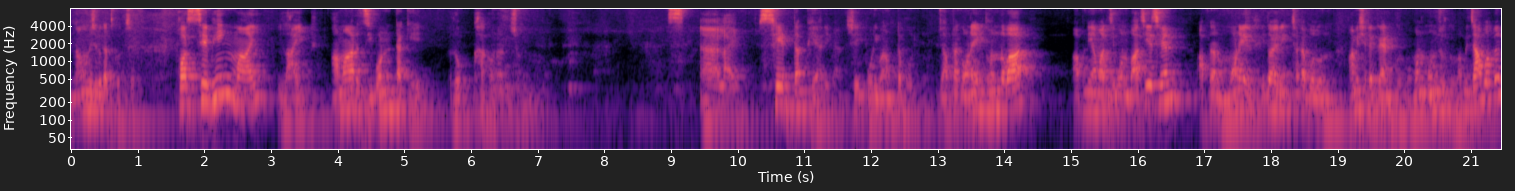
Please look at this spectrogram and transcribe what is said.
নাউন হিসেবে কাজ করছে। ফর সেভিং মাই লাইফ আমার জীবনটাকে রক্ষা করার জন্য। Life set the fairy man সেই পরিমাণটা বলল যে আপনাকে অনেক ধন্যবাদ, আপনি আমার জীবন বাঁচিয়েছেন, আপনার মনের হৃদয়ের ইচ্ছাটা বলুন, আমি সেটা গ্র্যান্ড করব, মন মঞ্জুর করব। আপনি যা বলবেন,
